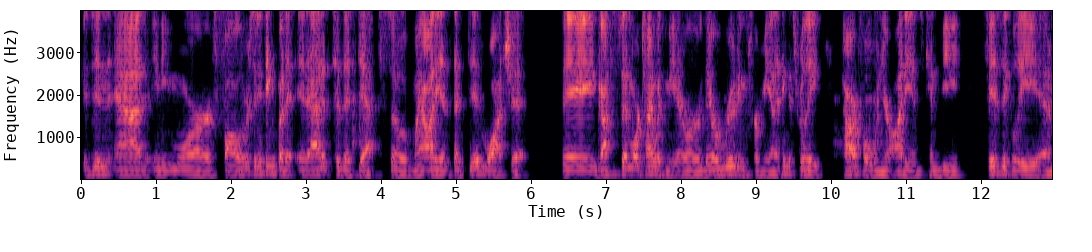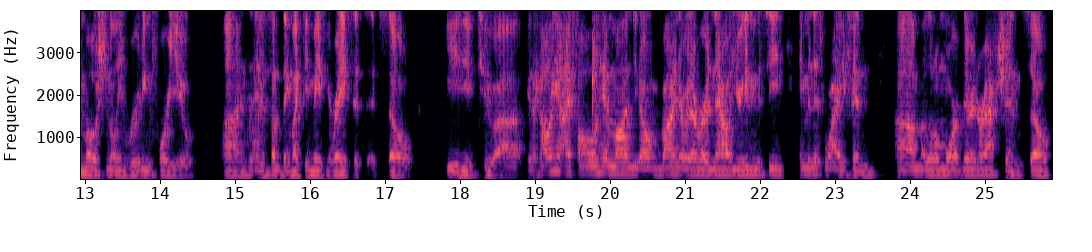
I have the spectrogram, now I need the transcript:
it didn't add any more followers anything but it, it, added to the depth so my audience that did watch it they got to spend more time with me or they were rooting for me. And i think it's really powerful when your audience can be physically and emotionally rooting for you. Uh, and, and it's something like the amazing race it's it's so easy to uh, be like oh yeah i follow him on you know vine or whatever and now you're getting to see him and his wife and um, a little more of their interactions so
